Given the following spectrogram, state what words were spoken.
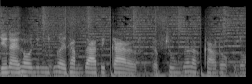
Như này thôi, nhưng những người tham gia PK là phải tập trung rất là cao độ luôn.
